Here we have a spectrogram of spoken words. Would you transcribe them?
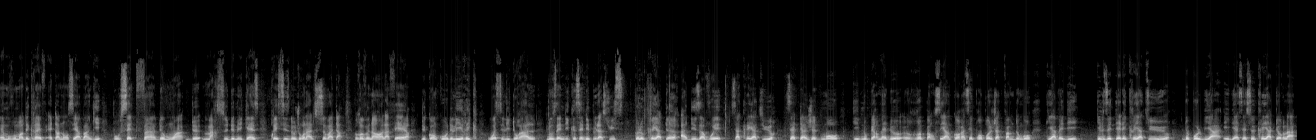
Un mouvement de grève est annoncé à Bangui pour cette fin de mois de mars 2015, précise le journal ce matin. Revenant à l'affaire du concours de lyrique Ouest Littoral, nous indique que c'est depuis la Suisse que le créateur a désavoué sa créature. C'est un jeu de mots qui nous permet de repenser encore à ces propos Jacques Famdongo qui avait dit qu'ils étaient des créatures de Paul Biya. Eh bien, c'est ce créateur-là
